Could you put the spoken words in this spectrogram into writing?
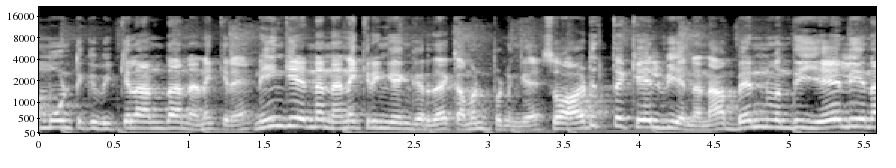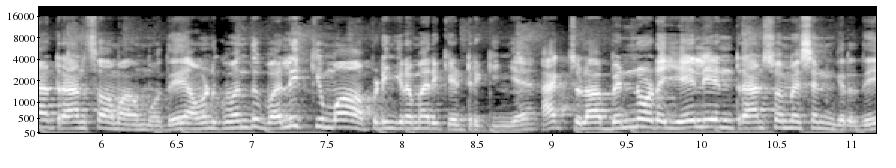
அமௌண்ட்டுக்கு விற்கலான்னு தான் நினைக்கிறேன். நீங்க என்ன நினைக்கிறீங்கிறத கமெண்ட் பண்ணுங்க. ஸோ அடுத்த கேள்வி என்னன்னா பென் வந்து ஏலியனா டிரான்ஸ்ஃபார்ம் ஆகும்போது அவனுக்கு வந்து வலிக்குமா அப்படிங்கிற மாதிரி கேட்டிருக்கீங்க. ஆக்சுவலா பென்னோட ஏலியன் டிரான்ஸ்ஃபர்மேஷன்ங்கிறது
